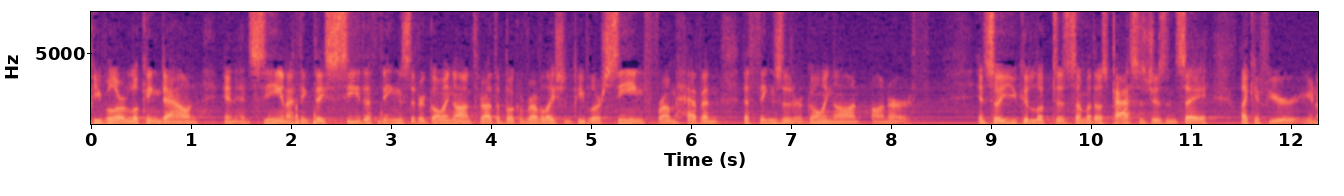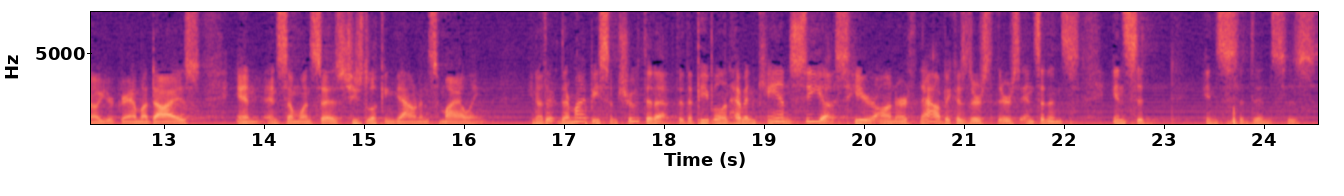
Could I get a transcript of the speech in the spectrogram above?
people are looking down and, and seeing, and I think they see the things that are going on throughout the book of Revelation. People are seeing from heaven the things that are going on on earth. And so you could look to some of those passages and say, like if your you know your grandma dies and, and someone says she's looking down and smiling you know, there, there might be some truth to that, that the people in heaven can see us here on earth now because there's, there's incidents, incid, incidences,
